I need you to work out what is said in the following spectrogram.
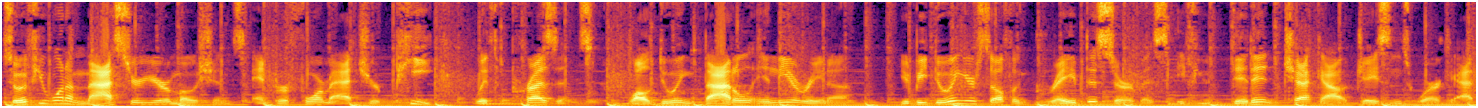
So if you want to master your emotions and perform at your peak with presence while doing battle in the arena, You'd be doing yourself a grave disservice if you didn't check out Jason's work at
